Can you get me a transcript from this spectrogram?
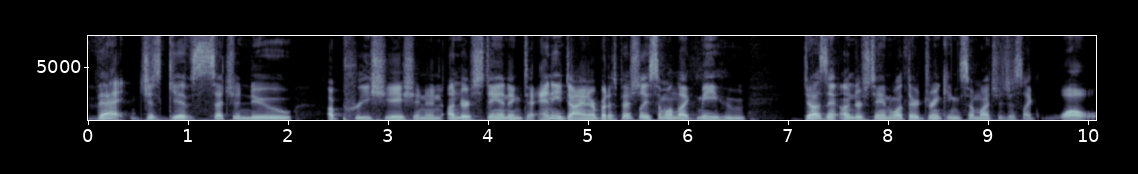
that just gives such a new appreciation and understanding to any diner, but especially someone like me who doesn't understand what they're drinking so much. is just like, whoa,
